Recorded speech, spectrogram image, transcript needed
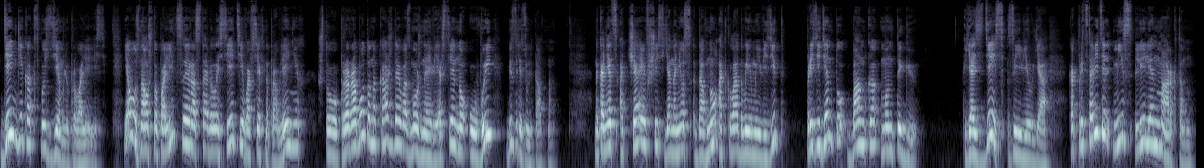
Деньги как сквозь землю провалились. Я узнал, что полиция расставила сети во всех направлениях, что проработана каждая возможная версия, но, увы, безрезультатно. Наконец, отчаявшись, я нанес давно откладываемый визит президенту банка Монтегю. «Я здесь», – заявил я, – «как представитель мисс Лилиан Марктон.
